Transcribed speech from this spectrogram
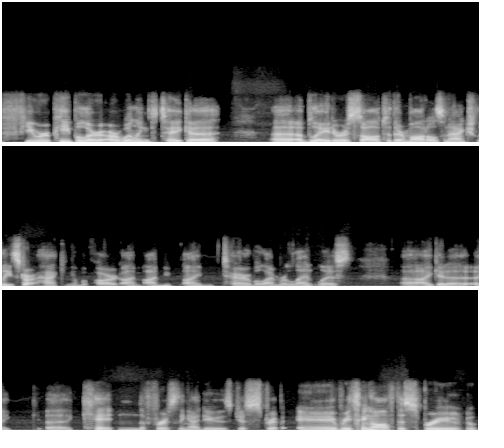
fewer people are, are willing to take a a a blade or a saw to their models and actually start hacking them apart. I'm I'm I'm terrible. I'm relentless. Uh, I get a, a a kit, and the first thing I do is just strip everything off the sprue.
